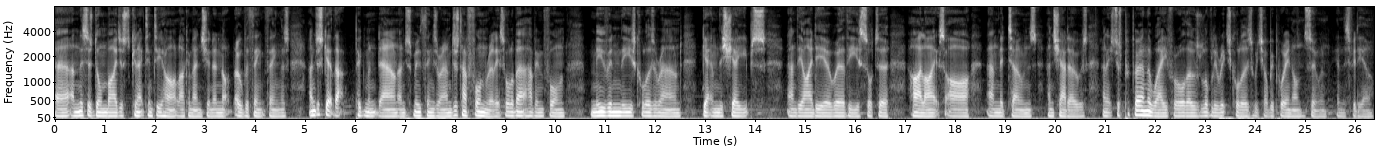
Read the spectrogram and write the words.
Uh, and this is done by just connecting to your heart, like I mentioned, and not overthink things, and just get that pigment down and just move things around. Just have fun, really. It's all about having fun, moving these colours around, getting the shapes and the idea where these sort of highlights are and midtones and shadows and it's just preparing the way for all those lovely rich colours which I'll be putting on soon in this video.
